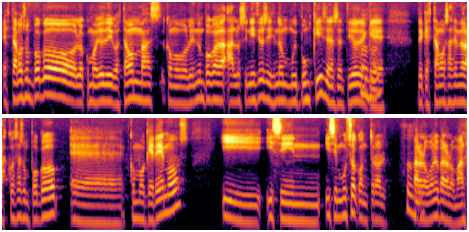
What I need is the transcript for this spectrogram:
estamos un poco, como yo digo, estamos más como volviendo un poco a, los inicios y siendo muy punkis en el sentido de que de que estamos haciendo las cosas un poco eh, como queremos y, sin, y sin mucho control. Para lo bueno y para lo malo.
